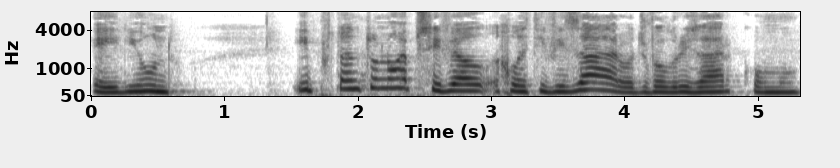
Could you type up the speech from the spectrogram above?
é hediondo. E, portanto, não é possível relativizar ou desvalorizar como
